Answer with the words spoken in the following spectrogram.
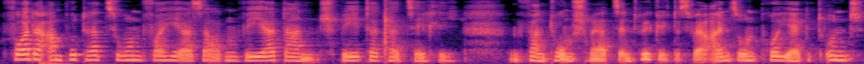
vor der Amputation vorhersagen, wer dann später tatsächlich einen Phantomschmerz entwickelt? Das wäre ein so ein Projekt. Und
